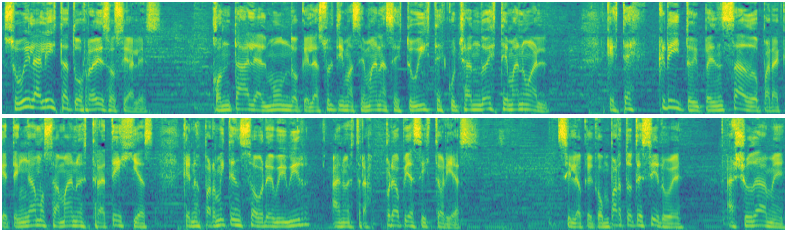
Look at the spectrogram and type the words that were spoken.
subí la lista a tus redes sociales. Contale al mundo que las últimas semanas estuviste escuchando este manual, que está escrito y pensado para que tengamos a mano estrategias que nos permiten sobrevivir a nuestras propias historias. Si lo que comparto te sirve, ayúdame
